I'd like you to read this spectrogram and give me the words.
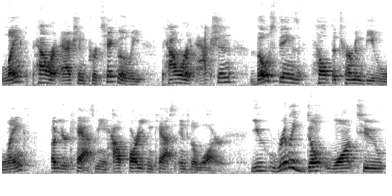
length, power, and action, particularly power and action, those things help determine the length of your cast, meaning how far you can cast into the water. You really don't want to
